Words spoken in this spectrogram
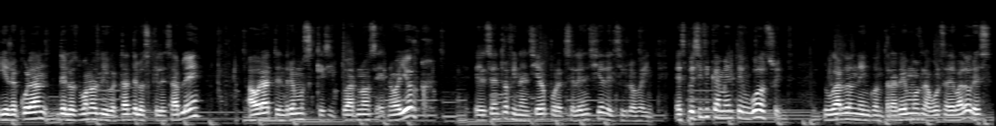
Y recuerdan de los bonos libertad de los que les hablé, ahora tendremos que situarnos en Nueva York, el centro financiero por excelencia del siglo XX, específicamente en Wall Street, lugar donde encontraremos la bolsa de valores.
